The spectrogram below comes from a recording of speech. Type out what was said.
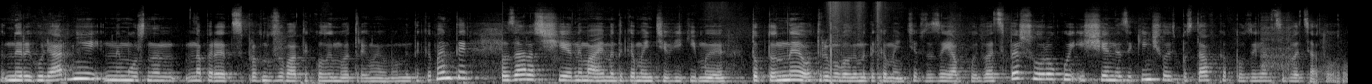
нерегулярні, не можна наперед спрогнозувати, коли ми отримуємо медикаменти. Зараз ще немає медикаментів, які ми, тобто не отримували медикаментів за заявкою 2021 року, і ще не закінчилась поставка по заявці 2020 року.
